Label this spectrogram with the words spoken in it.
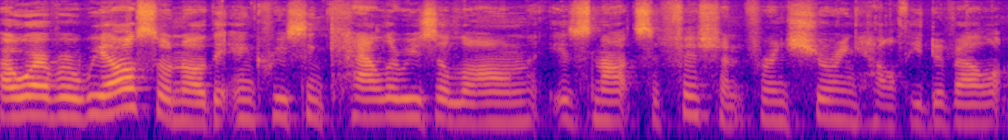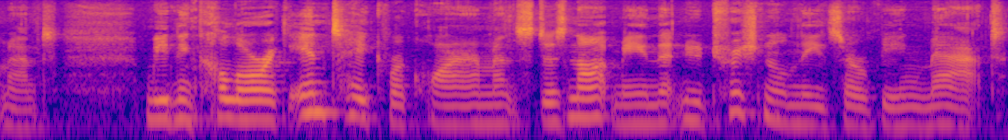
However, we also know that increasing calories alone is not sufficient for ensuring healthy development. Meeting caloric intake requirements does not mean that nutritional needs are being met.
